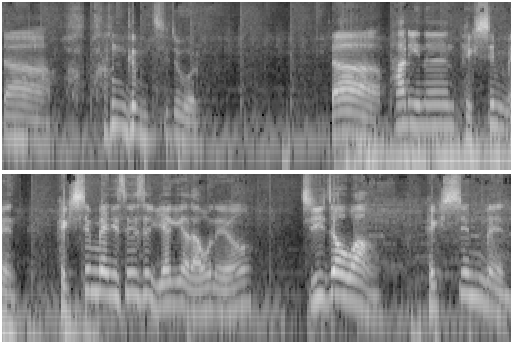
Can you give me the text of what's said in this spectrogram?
자 황금 치즈볼. 자 8위는 백신맨. 백신맨이 슬슬 이야기가 나오네요. 지저왕 백신맨.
